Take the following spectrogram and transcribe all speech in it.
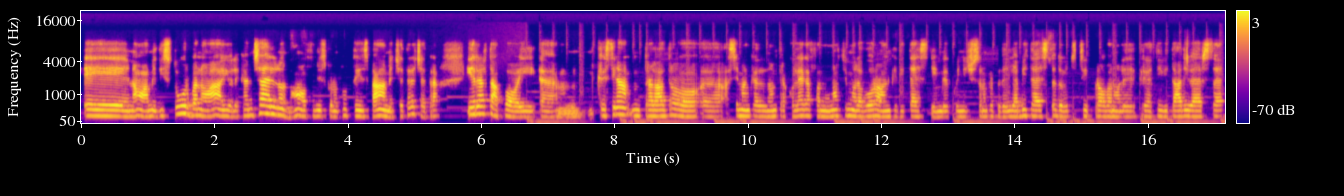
E no, mi disturbano, ah, io le cancello, no, finiscono tutte in spam, eccetera, eccetera. In realtà poi ehm, Cristina, tra l'altro, eh, assieme anche ad un'altra collega, fanno un ottimo lavoro anche di testing, quindi ci sono proprio degli A-B test dove si provano le creatività diverse,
